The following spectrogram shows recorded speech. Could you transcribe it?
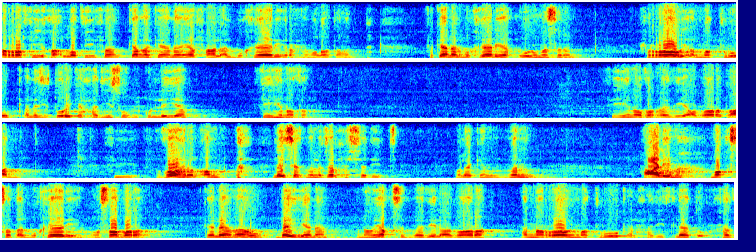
الرفيقة اللطيفة كما كان يفعل البخاري رحمه الله تعالى. فكان البخاري يقول مثلا في الراوي المتروك الذي ترك حديثه بالكلية فيه نظر. فيه نظر. هذه عبارة تعد في ظاهر الأمر ليست من الجرح الشديد ولكن من علم مقصد البخاري وصبر كلامه بين أنه يقصد بهذه العبارة أن الراوي متروك الحديث لا تؤخذ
